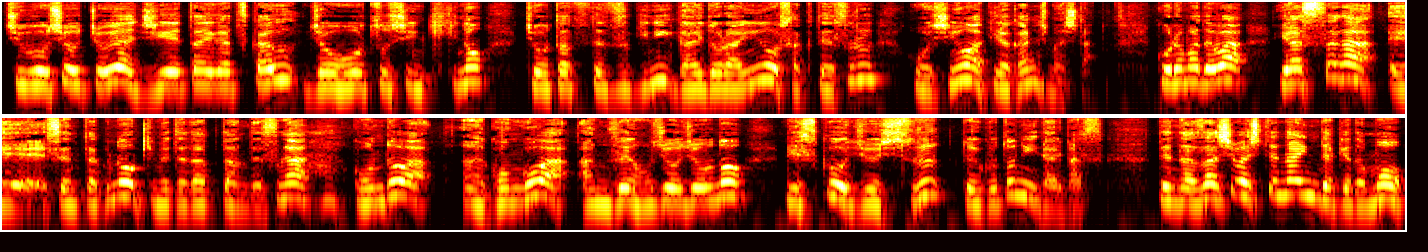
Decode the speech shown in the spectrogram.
中央省庁や自衛隊が使う情報通信機器の調達手続きにガイドラインを策定する方針を明らかにしました。これまでは安さが、えー、選択の決め手だったんですが、はい、今度は、今後は安全保障上のリスクを重視するということになります。で、名指しはしてないんだけども、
